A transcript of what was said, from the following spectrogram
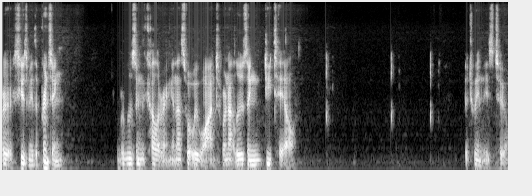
or excuse me the printing. We're losing the coloring and that's what we want. We're not losing detail between these two.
